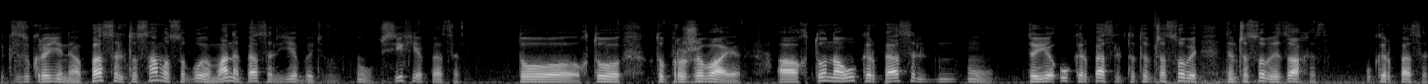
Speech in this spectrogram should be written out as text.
Які з України. А песель то само собою. У мене песель є, бить. Ну, всіх є песель. То хто, хто проживає. А хто на Укрпесель, ну, то є Укрпесель, то тимчасовий, тимчасовий захист. Укрпесель.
